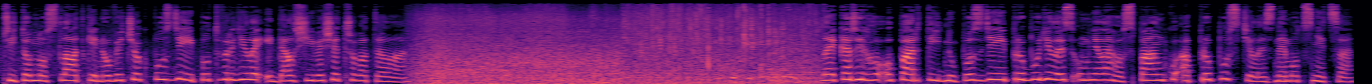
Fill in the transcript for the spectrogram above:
Přítomnost látky Novičok později potvrdili i další vyšetřovatelé. Lékaři ho o pár týdnů později probudili z umělého spánku a propustili z nemocnice.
